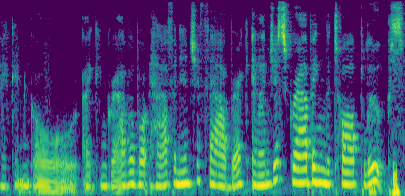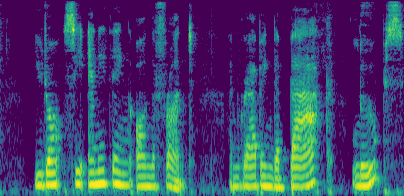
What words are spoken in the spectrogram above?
I can go, I can grab about half an inch of fabric and I'm just grabbing the top loops. You don't see anything on the front. I'm grabbing the back loops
